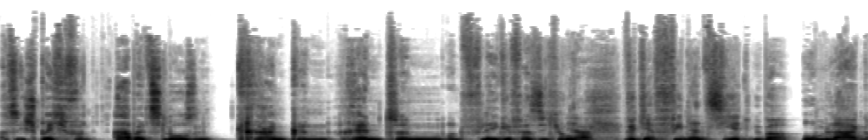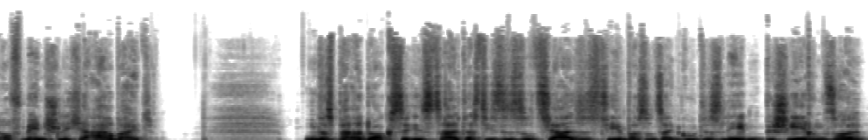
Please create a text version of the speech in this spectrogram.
also ich spreche von Arbeitslosen, Kranken, Renten und Pflegeversicherung, ja. wird ja finanziert über Umlagen auf menschliche Arbeit. Und das Paradoxe ist halt, dass dieses Sozialsystem, was uns ein gutes Leben bescheren soll,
